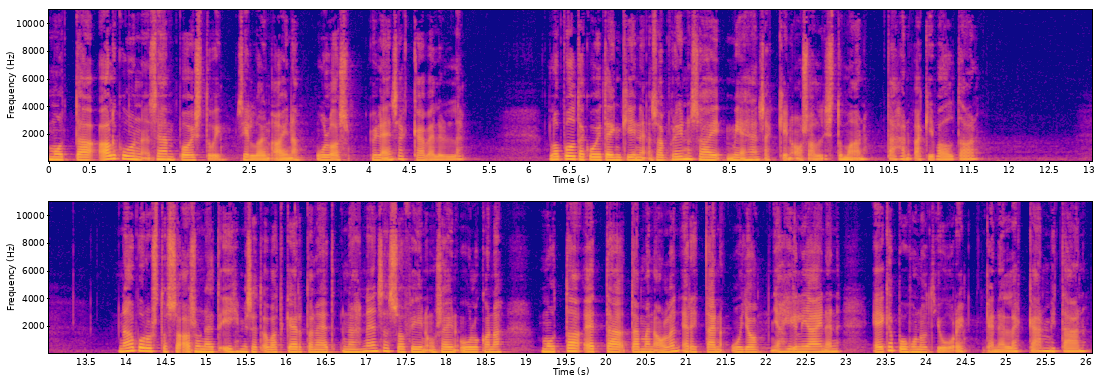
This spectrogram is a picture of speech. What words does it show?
mutta alkuun Sam poistui silloin aina ulos, yleensä kävelylle. Lopulta kuitenkin Sabrina sai miehensäkin osallistumaan tähän väkivaltaan. Naapurustossa asuneet ihmiset ovat kertoneet nähneensä Sofiin usein ulkona, mutta että tämän ollen erittäin ujo ja hiljainen, eikä puhunut juuri kenellekään mitään.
